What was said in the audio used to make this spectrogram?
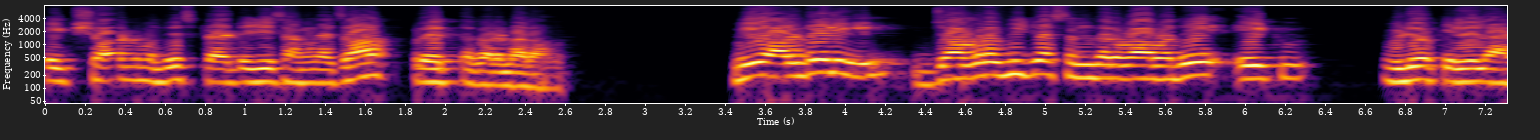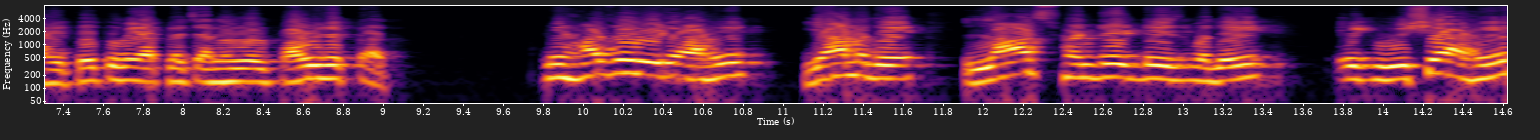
एक शॉर्टमध्ये स्ट्रॅटेजी सांगण्याचा प्रयत्न करणार आहोत. मी ऑलरेडी जॉग्रफीच्या संदर्भामध्ये एक व्हिडिओ केलेला आहे तो तुम्ही आपल्या चॅनलवर पाहू शकतात. आणि हा जो व्हिडिओ आहे यामध्ये लास्ट हंड्रेड डेजमध्ये एक विषय आहे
